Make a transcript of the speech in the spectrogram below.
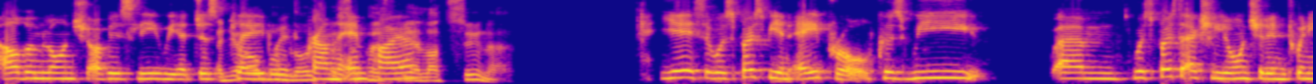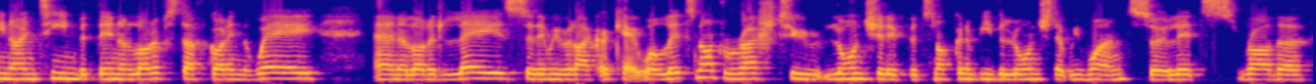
album launch. Obviously, we had just played with Crown the Empire. a lot sooner. Yes, it was supposed to be in April because we um, we're supposed to actually launch it in 2019, but then a lot of stuff got in the way and a lot of delays. So then we were like, okay, well, let's not rush to launch it if it's not going to be the launch that we want. So let's rather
